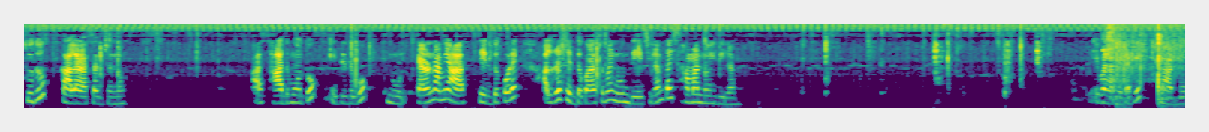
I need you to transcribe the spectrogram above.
শুধু কালার আসার জন্য। আর স্বাদ মতো এতে দেবো নুন। কেননা আমি সেদ্ধ করে আলুটা সেদ্ধ করার সময় নুন দিয়েছিলাম তাই সামান্যই দিলাম। এবার আমি এটাকে নাড়বো।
